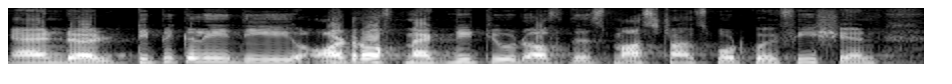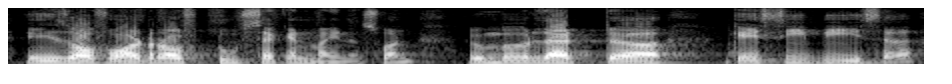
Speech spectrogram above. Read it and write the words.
And uh, typically the order of magnitude of this mass transport coefficient is of order of 2 second minus 1. Remember that uh, KCB is a,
